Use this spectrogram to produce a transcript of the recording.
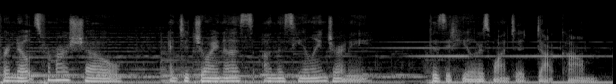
For notes from our show and to join us on this healing journey, visit healerswanted.com.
